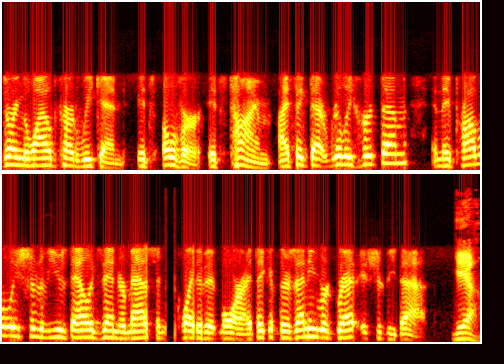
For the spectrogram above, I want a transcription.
during the wild card weekend. It's over. It's time. I think that really hurt them, and they probably should have used Alexander Mattison quite a bit more. I think if there's any regret, it should be that. Yeah,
